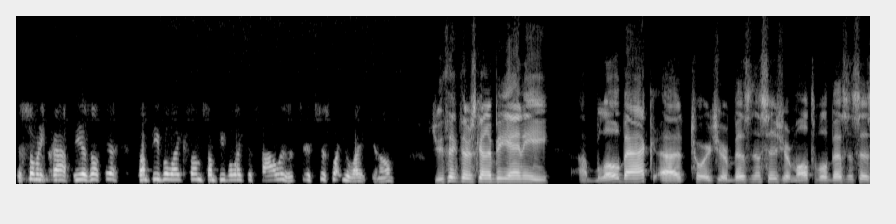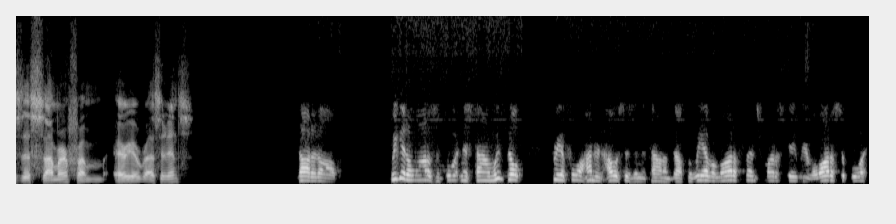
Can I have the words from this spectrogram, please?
There's so many craft beers out there. Some people like some. Some people like the sours. It's, it's just what you like, you know. Do you think there's going to be any uh, blowback uh, towards your businesses, your multiple businesses this summer from area residents? Not at all. We get a lot of support in this town. We've built three or four hundred houses in the town of Bethel. We have a lot of friends from out of state. We have a lot of support.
